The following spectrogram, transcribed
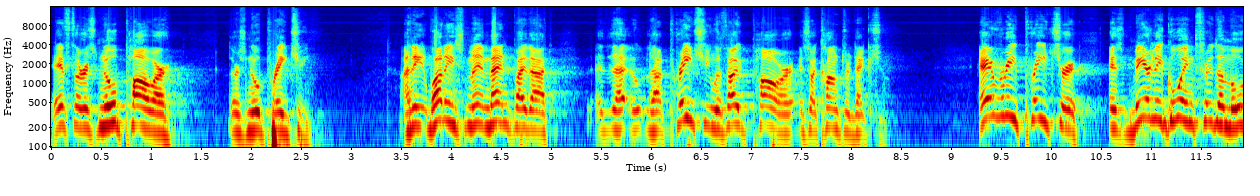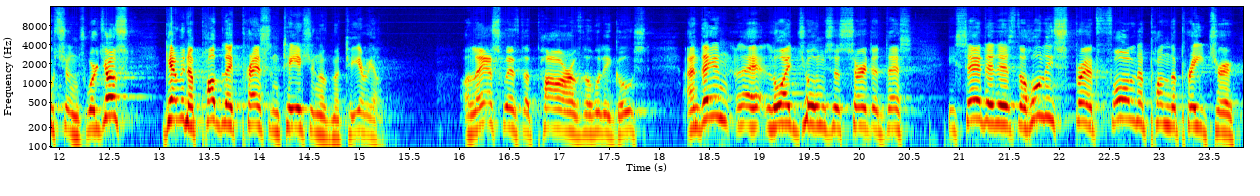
if there is no power, there's no preaching. And he, what he's meant by that, that, that preaching without power is a contradiction. Every preacher is merely going through the motions. We're just giving a public presentation of material unless we have the power of the Holy Ghost. And then uh, Lloyd-Jones asserted this. He said, It is the Holy Spirit fallen upon the preacher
